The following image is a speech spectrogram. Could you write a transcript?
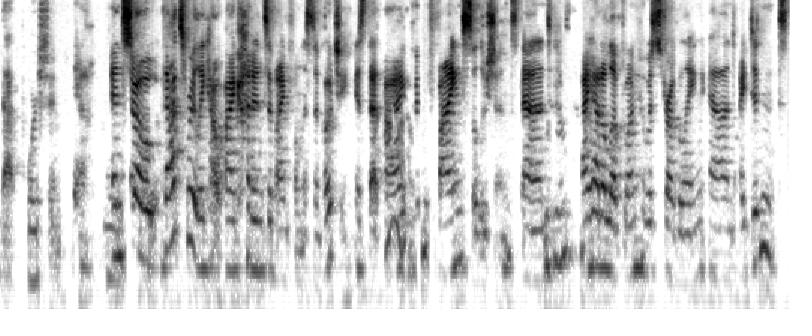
that portion yeah and so that's really how i got into mindfulness and coaching is that i oh. couldn't find solutions and mm-hmm. i had a loved one who was struggling and i didn't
